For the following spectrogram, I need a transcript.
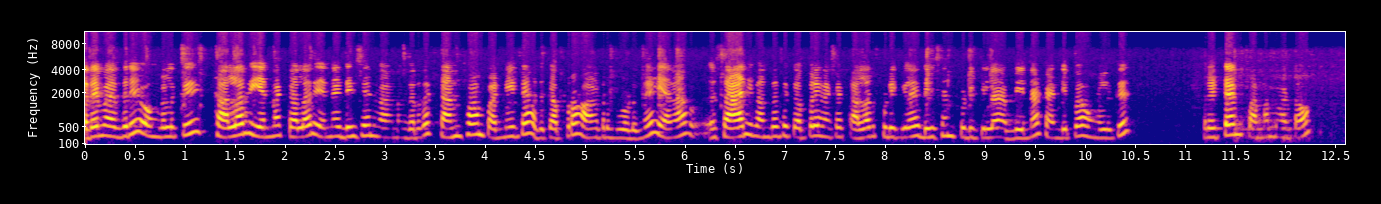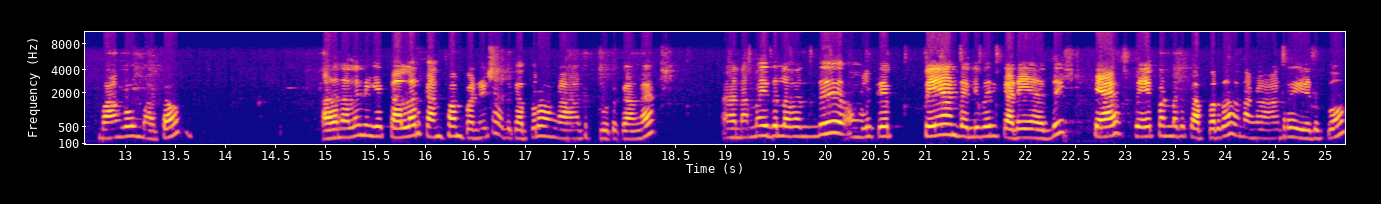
அதே மாதிரி உங்களுக்கு கலர் என்ன கலர் என்ன டிசைன் வேணுங்கிறத கன்ஃபார்ம் பண்ணிட்டு அதுக்கப்புறம் ஆர்டர் போடுங்க. ஏன்னா சாரி வந்ததுக்கு அப்புறம் எனக்கு கலர் பிடிக்கல டிசைன் பிடிக்கல அப்படின்னா கண்டிப்பா உங்களுக்கு ரிட்டர்ன் பண்ண மாட்டோம். வாங்கவும் மாட்டோம். அதனால நீங்க கலர் கன்ஃபார்ம் பண்ணிட்டு அதுக்கப்புறம் உங்க ஆர்டர் போட்டுக்காங்க. நம்ம இதுல வந்து உங்களுக்கு பே ஆன் டெலிவரி கிடையாது. கேஷ் பே பண்ணதுக்கு அப்புறம் தான் நாங்க ஆர்டரை எடுப்போம்.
